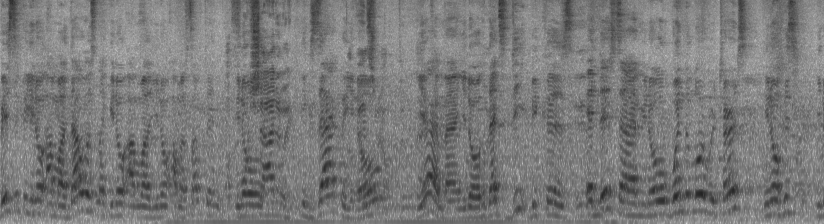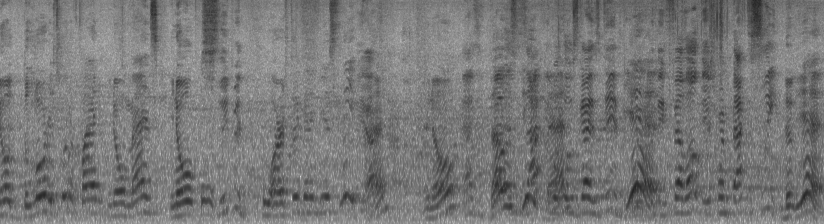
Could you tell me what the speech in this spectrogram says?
basically, you know, I'm a that was like you know, I'm a you know, I'm a something, you know, exactly, you know, yeah, man, you know, that's deep because in this time, you know, when the Lord returns, you know, his, you know, the Lord is going to find, you know, man's, you know, who, Sleeping. who are still going to be asleep, Yeah. man, you know, That's, that was deep, exactly man. what those guys did. Yeah. When they fell out, they just went back to sleep. The- yeah,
